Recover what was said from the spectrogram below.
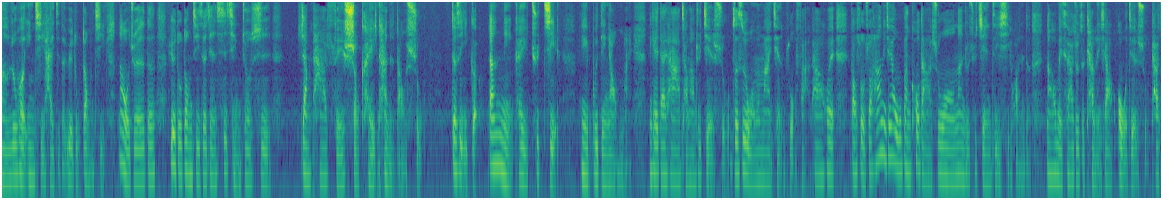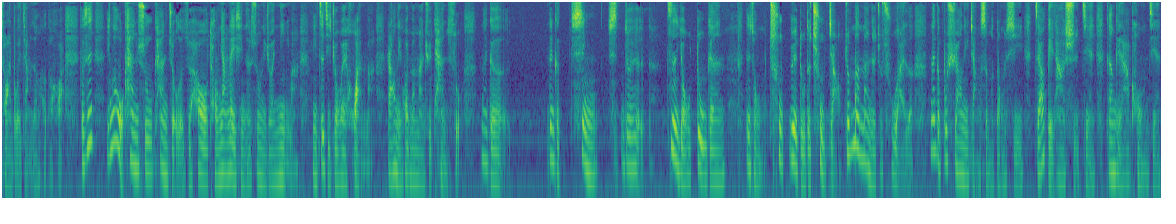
嗯、如何引起孩子的阅读动机？那我觉得阅读动机这件事情，就是让他随手可以看得到书，这是一个。当你可以去解。你不一定要买，你可以带他常常去借书，这是我妈妈以前的做法。她会告诉我说：“好，你今天有五本扣打的书哦，那你就去借你自己喜欢的。”然后每次他就只看了一下哦，我借的书，他从来不会讲任何的话。可是因为我看书看久了之后，同样类型的书你就会腻嘛，你自己就会换嘛，然后你会慢慢去探索那个那个性，就是自由度跟。那种触阅读的触角就慢慢的就出来了，那个不需要你讲什么东西，只要给他时间跟给他空间，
